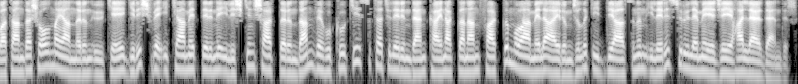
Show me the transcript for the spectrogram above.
vatandaş olmayanların ülkeye giriş ve ikametlerine ilişkin şartlarından ve hukuki statülerinden kaynaklanan farklı muamele ayrımcılığı ayrımcılık iddiasının ileri sürülemeyeceği hallerdendir.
